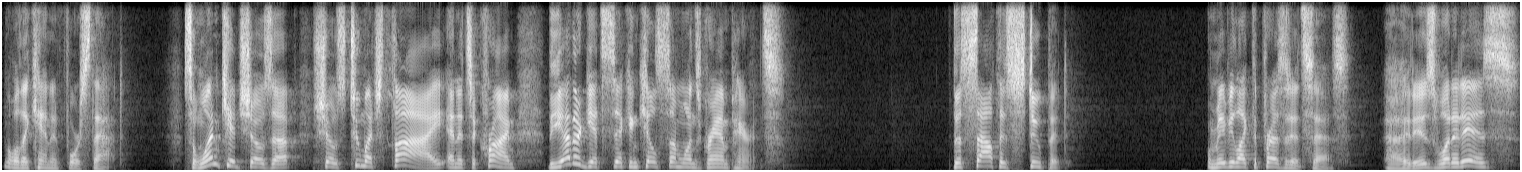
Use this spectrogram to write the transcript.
Well, they can't enforce that. So one kid shows up, shows too much thigh, and it's a crime. The other gets sick and kills someone's grandparents. The South is stupid. Or maybe, like the president says, uh, it is what it is.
